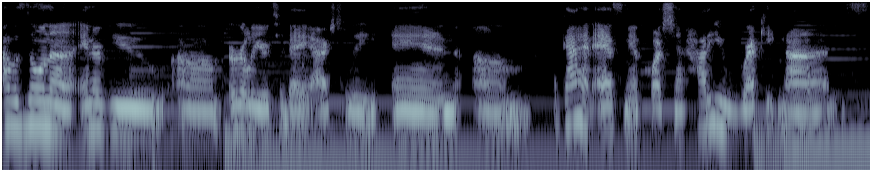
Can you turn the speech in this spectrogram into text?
I was doing an interview um, earlier today, actually, and um, a guy had asked me a question How do you recognize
